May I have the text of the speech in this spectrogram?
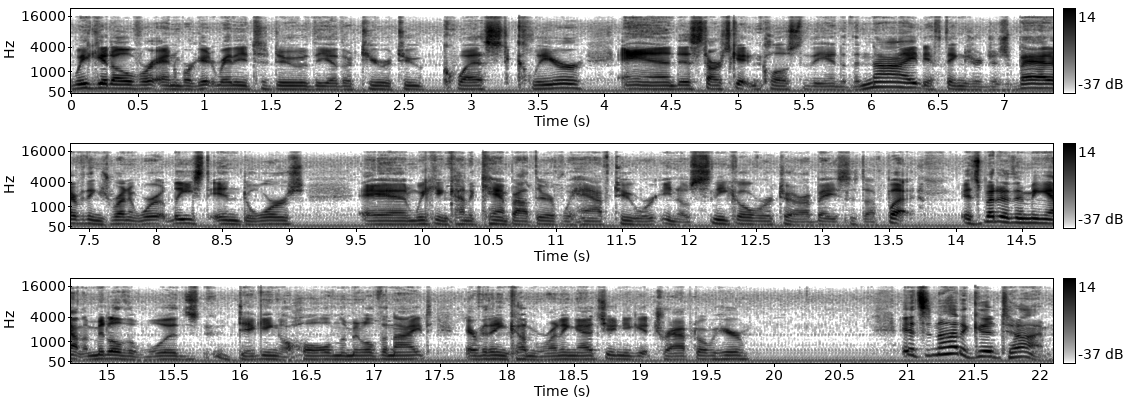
we get over and we're getting ready to do the other tier 2 quest clear, and it starts getting close to the end of the night. If things are just bad, everything's running, we're at least indoors and we can kind of camp out there if we have to, or you know, sneak over to our base and stuff. But it's better than being out in the middle of the woods digging a hole in the middle of the night, everything come running at you, and you get trapped over here. It's not a good time.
